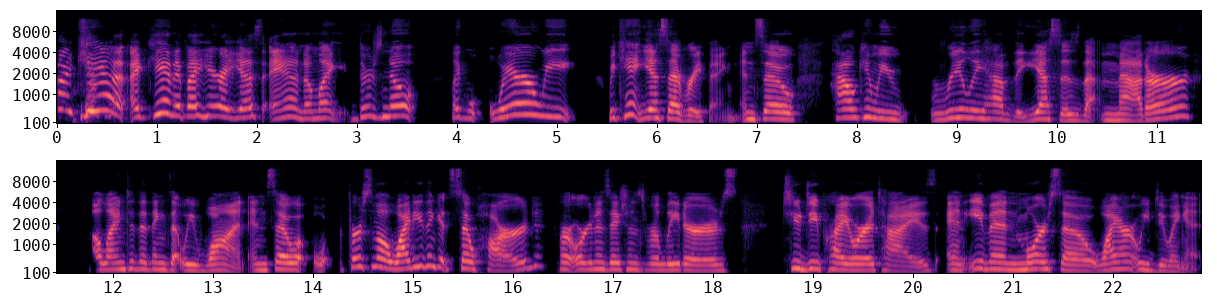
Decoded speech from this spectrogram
I can't. I can't. If I hear a yes and I'm like, there's no like where are we we can't yes everything. And so how can we really have the yeses that matter aligned to the things that we want? And so first of all, why do you think it's so hard for organizations for leaders to deprioritize and even more so why aren't we doing it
